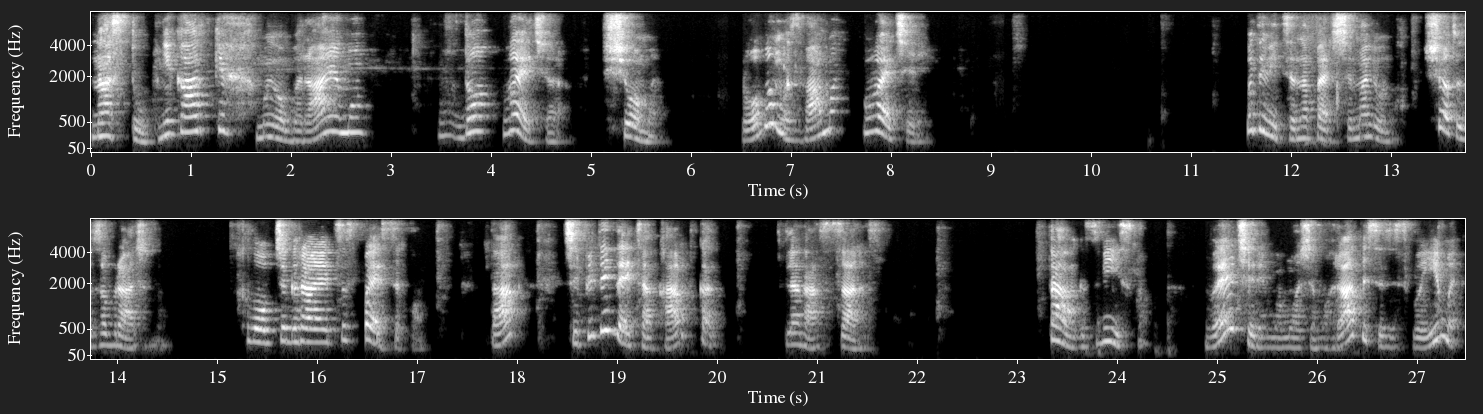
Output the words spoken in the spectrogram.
Наступні картки ми обираємо до вечора. Що ми робимо з вами ввечері? Подивіться на перший малюнок. Що тут зображено? Хлопчик грається з песиком. Так? Чи підійде ця картка для нас зараз? Так, звісно. Ввечері ми можемо гратися зі своїми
